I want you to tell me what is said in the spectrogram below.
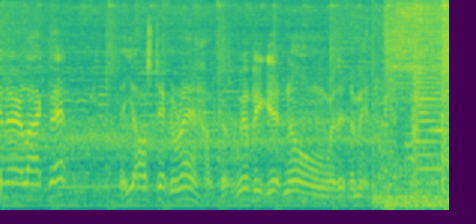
Uh, there like that? Y'all stick around, because we'll be getting on with it in a minute.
